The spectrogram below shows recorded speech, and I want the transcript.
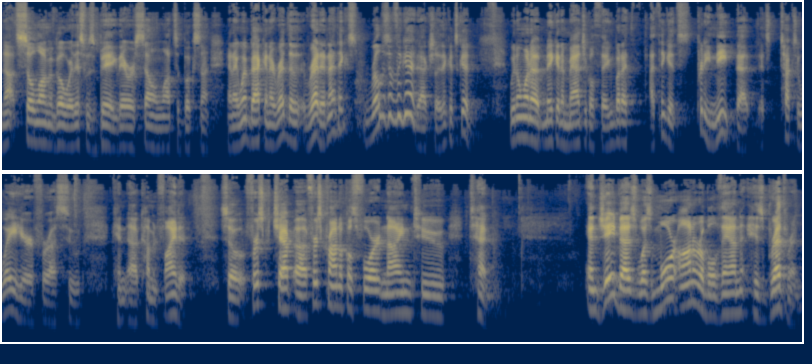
not so long ago where this was big. They were selling lots of books on, and I went back and I read the read it, and I think it's relatively good. Actually, I think it's good. We don't want to make it a magical thing, but I I think it's pretty neat that it's tucked away here for us who can uh, come and find it. So first chap, uh, First Chronicles four nine to ten. And Jabez was more honorable than his brethren,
